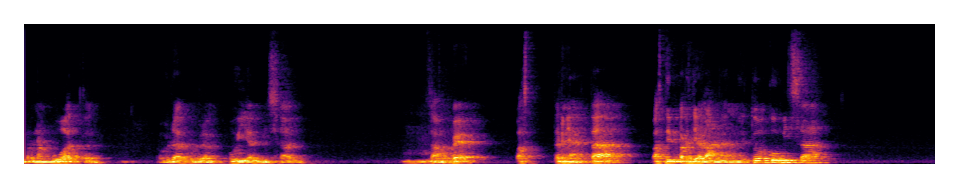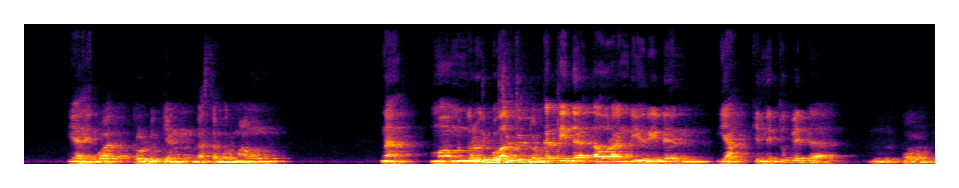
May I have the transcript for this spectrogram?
pernah buat kan udah aku bilang oh iya bisa mhm. sampai pas ternyata pas di perjalanan itu aku bisa ya, membuat produk yang customer mau Nah, mau menurut gua ketidaktahuan diri dan yakin itu beda. Menurut gua. oh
